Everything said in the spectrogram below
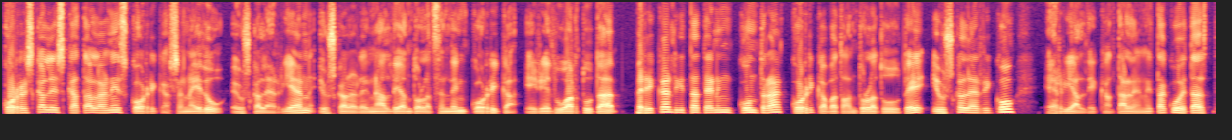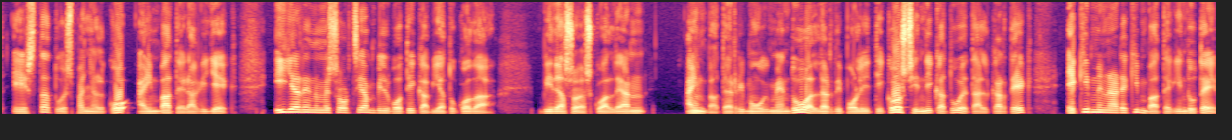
Korreskales katalanez korrika nahi du. Euskal Herrian, Euskalaren alde antolatzen den korrika eredu hartuta, prekaritatearen kontra korrika bat antolatu dute Euskal Herriko herrialde katalanetako eta estatu espainolko hainbat eragilek. Ilaren emesortzian bilbotik abiatuko da. Bidazo eskualdean, hainbat herri mugimendu, alderdi politiko, sindikatu eta elkarteek ekimenarekin bat egin dute.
